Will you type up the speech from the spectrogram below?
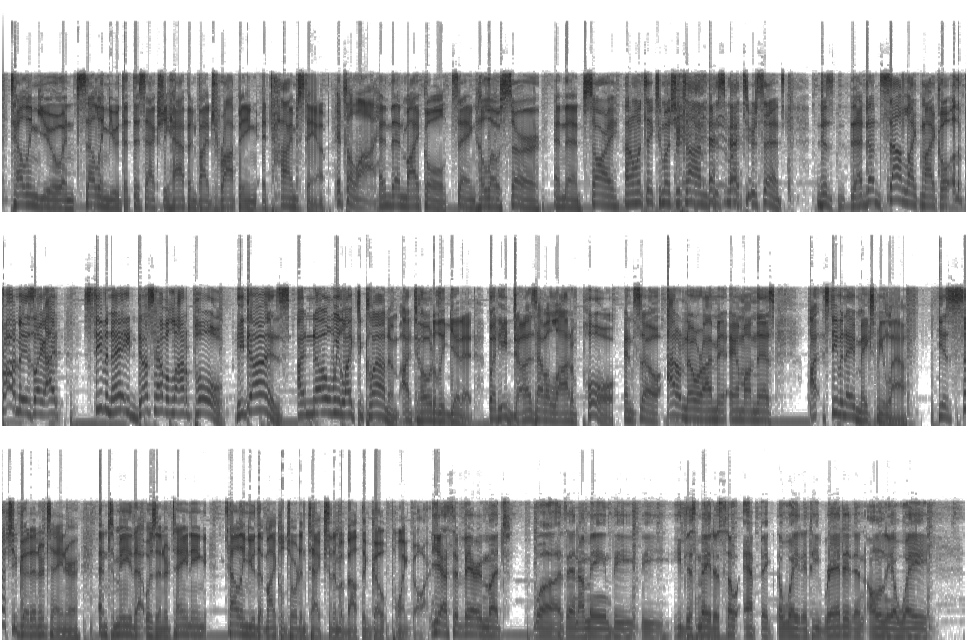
telling you and selling you that this actually happened by dropping a timestamp. It's a lie. And then Michael saying, hello, sir. And then, sorry, I don't want to take too much of your time. This is my two cents. Does that doesn't sound like Michael? The problem is, like, I Stephen A. does have a lot of pull. He does. I know we like to clown him. I totally get it, but he does have a lot of pull. And so I don't know where I am on this. I, Stephen A. makes me laugh. He is such a good entertainer, and to me, that was entertaining. Telling you that Michael Jordan texted him about the goat point guard. Yes, it very much was, and I mean the the he just made it so epic the way that he read it, and only a way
